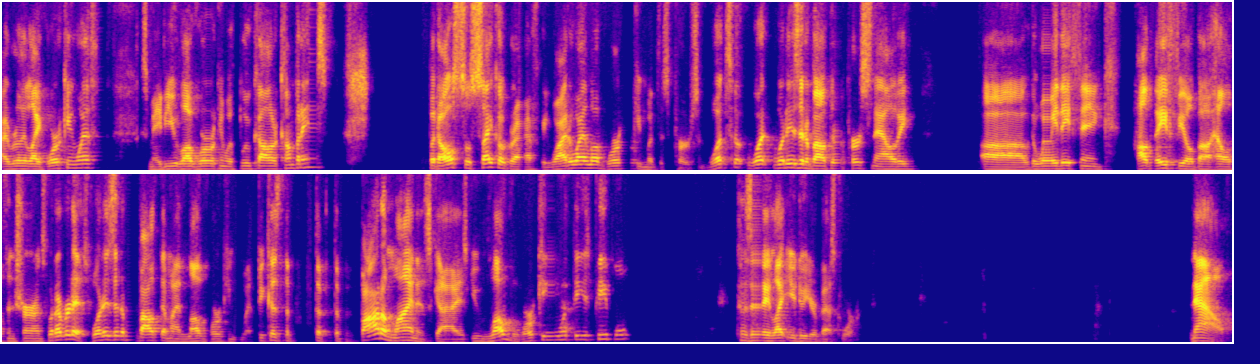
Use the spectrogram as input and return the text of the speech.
I really like working with? Because maybe you love working with blue collar companies, but also psychographically. Why do I love working with this person? What's what what is it about their personality, uh, the way they think, how they feel about health insurance, whatever it is. What is it about them I love working with? Because the, the, the bottom line is, guys, you love working with these people because they let you do your best work. Now,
